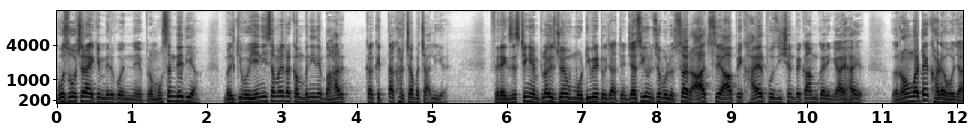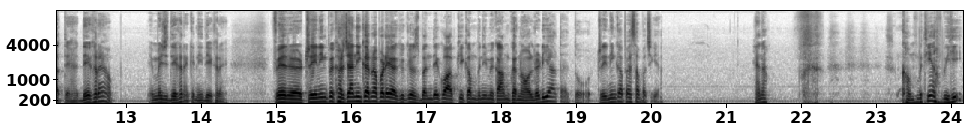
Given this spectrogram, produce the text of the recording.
वो सोच रहा है कि मेरे को इनने प्रमोशन दे दिया, बल्कि वो ये नहीं समझ रहा कंपनी ने बाहर का कितना खर्चा बचा लिया है। फिर एग्जिस्टिंग एम्प्लॉयज़ जो है, वो मोटिवेट हो जाते हैं। जैसे ही उनसे बोलो, सर, आज से आप एक हायर पोजीशन पे काम करेंगे। आए, हाय रॉन्ग खड़े हो जाते हैं। देख रहे हैं आप? इमेज देख रहे हैं कि नहीं देख रहे हैं? फिर ट्रेनिंग पे खर्चा नहीं करना पड़ेगा क्योंकि उस बंदे को आपकी कंपनी में काम करना ऑलरेडी आता है तो ट्रेनिंग का पैसा बच गया। है ना? कंपनियाँ भी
